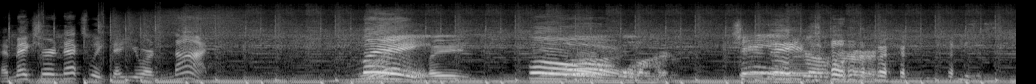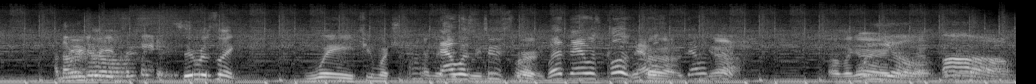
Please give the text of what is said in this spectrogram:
And make sure next week that you are not late late. for Or changeover. Jesus. I thought we were doing it on the cadence. There was like way too much time. That was too slow, but that was close. That was, Oh, that was yeah. good. I was like, all right, Wheel well, of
